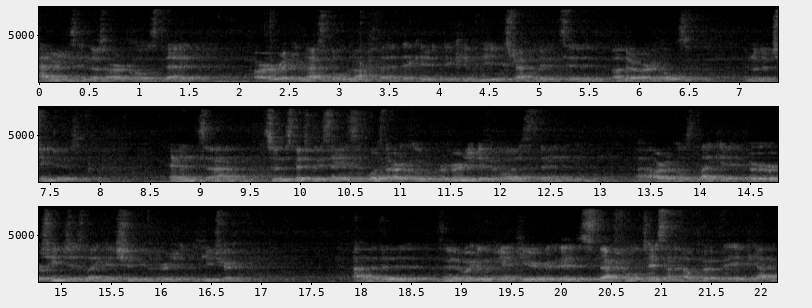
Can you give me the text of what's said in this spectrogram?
patterns in those articles that are recognizable enough that they can, it can be extrapolated to other articles and other changes. And um, so this basically says, was the article reverted? If it was, then uh, articles like it, or, or, changes like it should be reverted in the future. Uh, the, the, what you're looking at here is the actual JSON output of the API.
